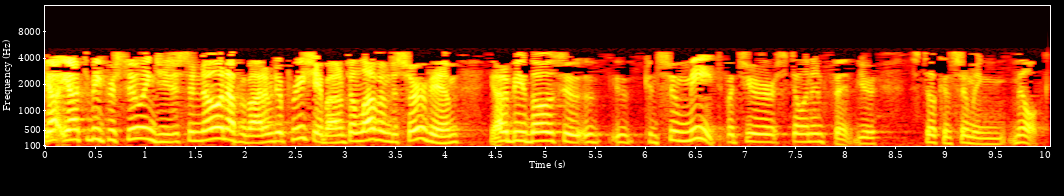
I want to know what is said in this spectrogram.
You ought, you ought to be pursuing Jesus to know enough about Him, to appreciate about Him, to love Him, to serve Him. You ought to be those who, who, who consume meat, but you're still an infant. You're still consuming milk.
